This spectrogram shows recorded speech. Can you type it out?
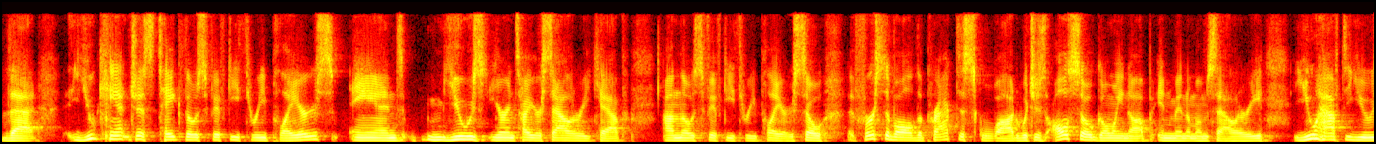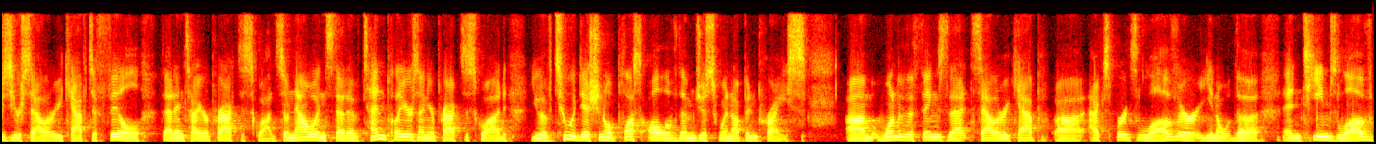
that you can't just take those 53 players and use your entire salary cap on those 53 players. So, first of all, the practice squad, which is also going up in minimum salary, you have to use your salary cap to fill that entire practice squad. So now instead of 10 players on your practice squad, you have two additional, plus all of them just went up in price. Um, one of the things that salary cap uh, experts love, or you know the and teams love,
